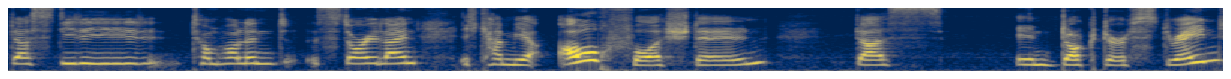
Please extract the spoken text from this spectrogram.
dass die, die Tom Holland Storyline. Ich kann mir auch vorstellen, dass in Doctor Strange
